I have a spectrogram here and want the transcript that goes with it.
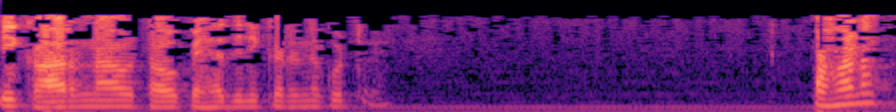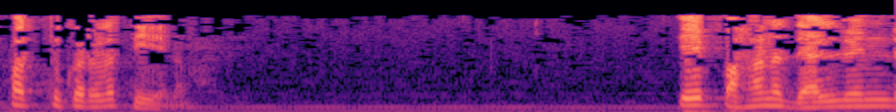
ඒ කාරණාව තව පැහැදිලි කරනකොට පහනක් පත්තු කරලා තියෙනවා. ඒ පහන දැල්වෙන්න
